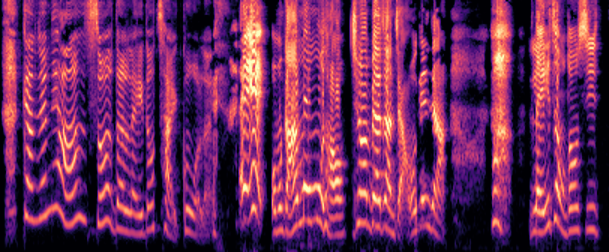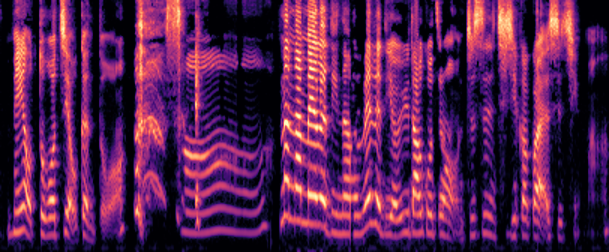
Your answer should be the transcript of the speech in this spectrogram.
感觉你好像所有的雷都踩过了。哎哎，我们赶快摸木头，千万不要这样讲。我跟你讲啊，雷这种东西。没有多，只有更多。哦，那那 Melody 呢？Melody 有遇到过这种就是奇奇怪怪的事情吗？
